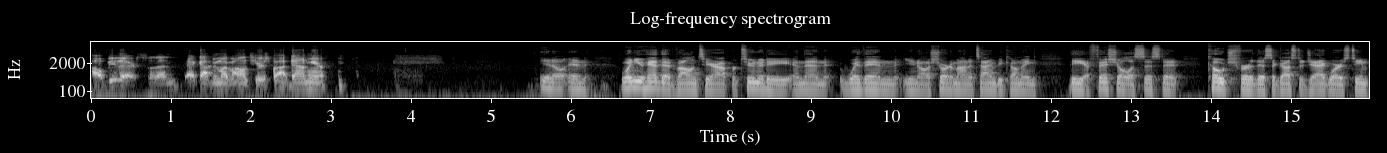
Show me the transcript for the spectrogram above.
"I'll be there." So then that got me my volunteer spot down here. you know, and when you had that volunteer opportunity, and then within you know a short amount of time becoming the official assistant coach for this Augusta Jaguars team,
